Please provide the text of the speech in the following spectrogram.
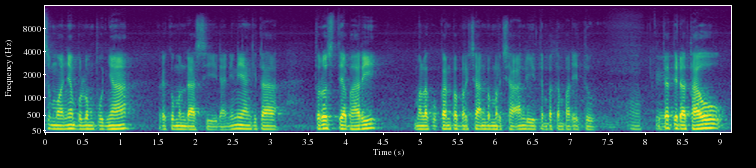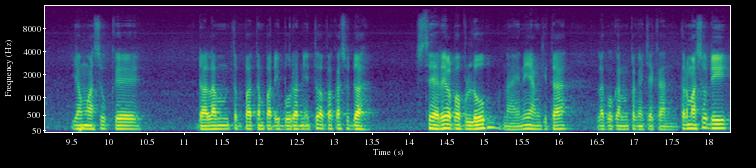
semuanya belum punya rekomendasi. Dan ini yang kita terus setiap hari melakukan pemeriksaan-pemeriksaan di tempat-tempat itu. Kita tidak tahu yang masuk ke dalam tempat-tempat hiburan itu apakah sudah steril apa belum. Nah ini yang kita lakukan pengecekan. Termasuk di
